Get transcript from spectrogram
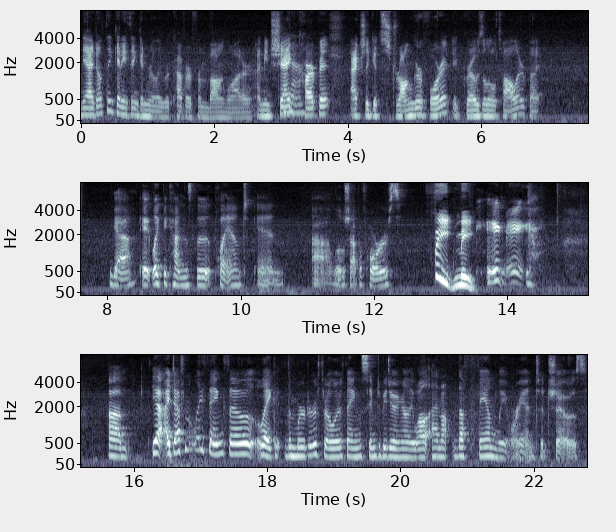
Yeah, I don't think anything can really recover from bong water. I mean, shag No. carpet actually gets stronger for it. It grows a little taller, but Yeah, it like becomes the plant in uh, Little Shop of Horrors. feed me. Feed me. Um, yeah, I definitely think though, like the murder thriller things seem to be doing really well, and the family-oriented shows.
